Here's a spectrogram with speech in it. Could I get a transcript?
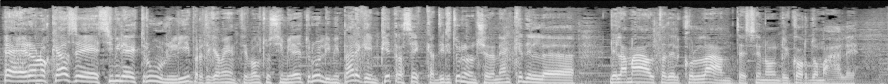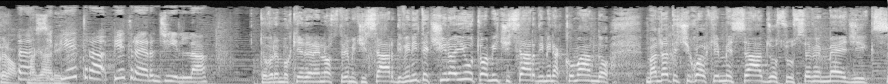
Eh, erano case simili ai trulli, praticamente molto simili ai trulli. Mi pare che in pietra secca addirittura non c'era neanche del- della malta, del collante, se non ricordo male. Però Eh, magari. Sì, pietra, pietra e argilla. Dovremmo chiedere ai nostri amici sardi, veniteci in aiuto amici sardi, mi raccomando, mandateci qualche messaggio su 7 Magics,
